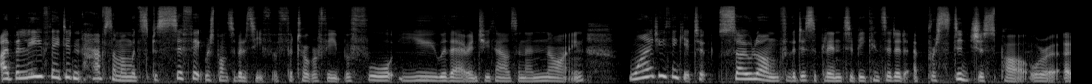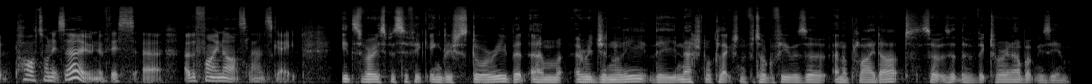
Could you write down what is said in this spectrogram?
I believe they didn't have someone with specific responsibility for photography before you were there in 2009. Why do you think it took so long for the discipline to be considered a prestigious part or a, a part on its own of this uh, of the fine arts landscape? It's a very specific English story, but um, originally the National Collection of Photography was a, an applied art, so it was at the Victoria and Albert Museum.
